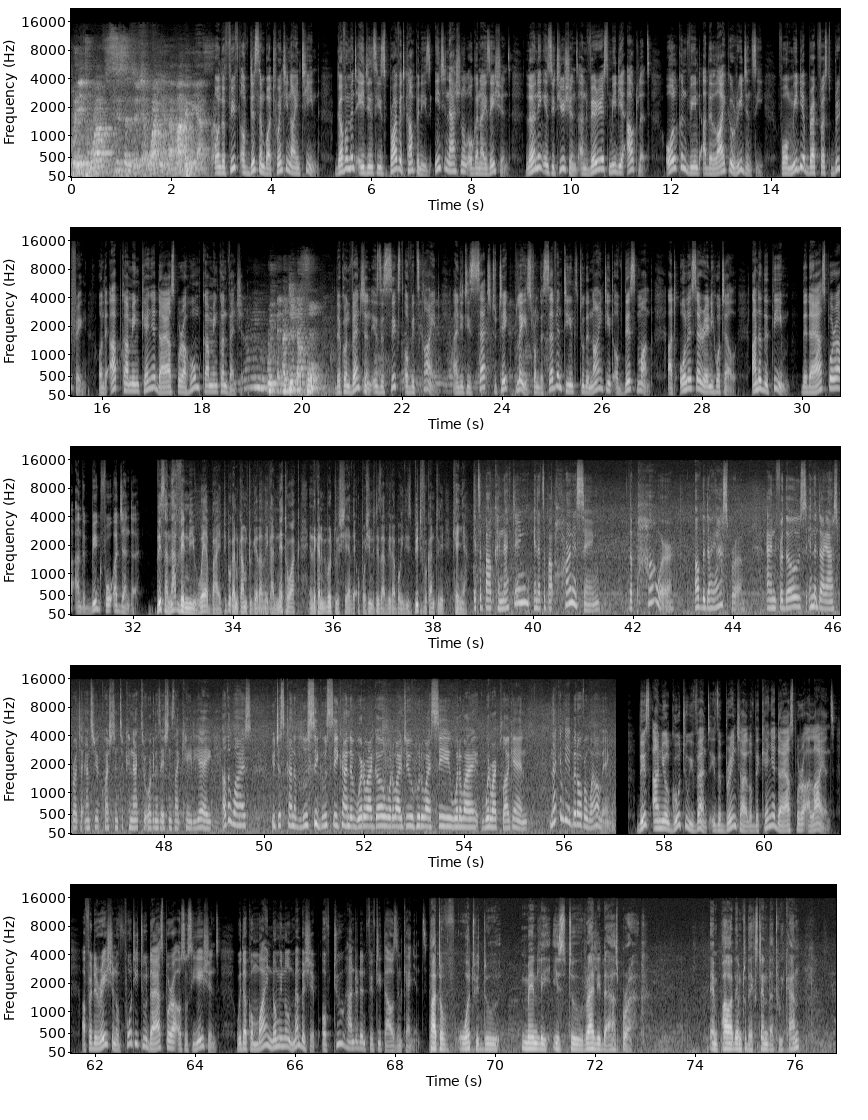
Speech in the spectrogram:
We need to have systems which are working at the mapping we have. On the 5th of December 2019, government agencies, private companies, international organizations, learning institutions and various media outlets all convened at the Laico Regency for a media breakfast briefing on the upcoming Kenya Diaspora Homecoming Convention. With the agenda form, The convention is the sixth of its kind and it is set to take place from the 17th to the 19th of this month at Ole Sereni Hotel under the theme The Diaspora and the Big Four Agenda. This is an avenue whereby people can come together, they can network, and they can be able to share the opportunities available in this beautiful country, Kenya. It's about connecting and it's about harnessing the power of the diaspora. And for those in the diaspora, to answer your question, to connect through organizations like KDA. Otherwise, you're just kind of loosey goosey, kind of where do I go, what do I do, who do I see, what do I, where do I plug in? And that can be a bit overwhelming. This annual go-to event is the brainchild of the Kenya Diaspora Alliance, a federation of 42 diaspora associations with a combined nominal membership of 250,000 Kenyans. Part of what we do mainly is to rally diaspora, empower them to the extent that we can,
